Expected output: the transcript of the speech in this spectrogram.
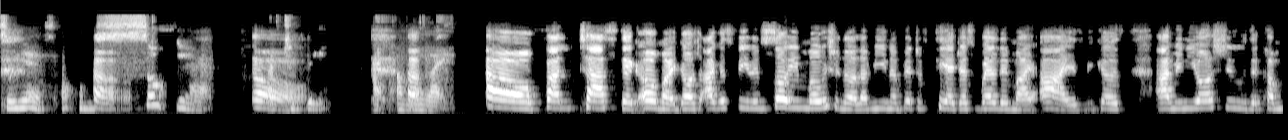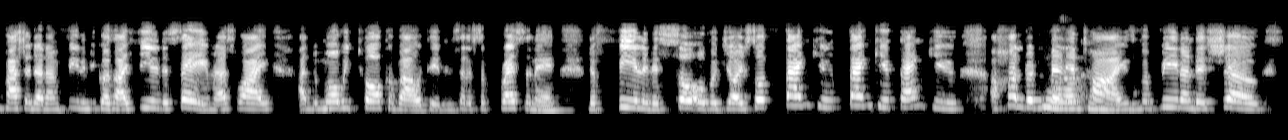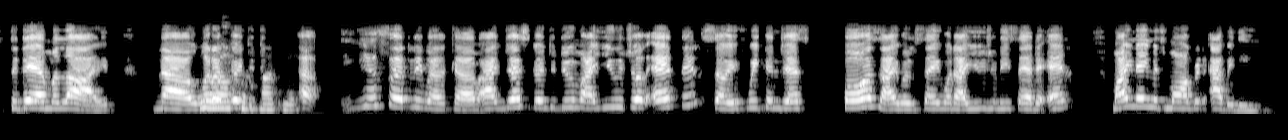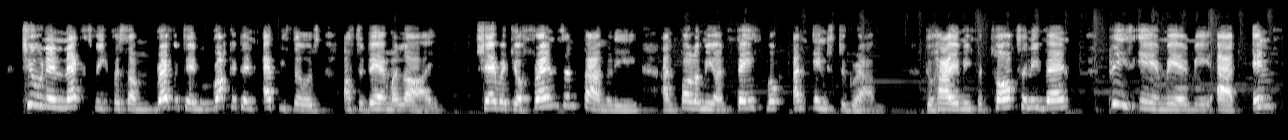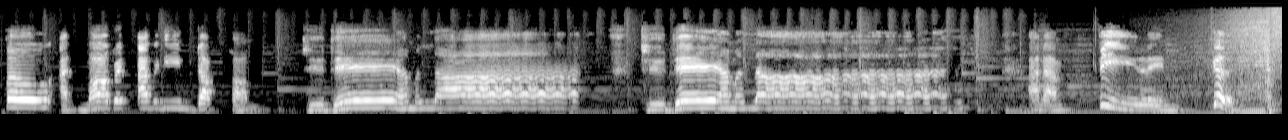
So, yes, I am oh. so glad oh. that today I am oh. alive. Oh, fantastic. Oh my gosh. I was feeling so emotional. I mean, a bit of tear just welled in my eyes because I'm in your shoes, the compassion that I'm feeling because I feel the same. That's why, and the more we talk about it instead of suppressing it, the feeling is so overjoyed. So thank you, thank you, thank you a hundred million times for being on this show. Today I'm alive. Now, what You're I'm going to do. Uh, you're certainly welcome. I'm just going to do my usual ending. So if we can just pause, I will say what I usually say at the end. My name is Margaret Aberdeen. Tune in next week for some riveting, rocketing episodes of Today I'm Alive. Share with your friends and family and follow me on Facebook and Instagram. To hire me for talks and events, please email me at info at margaretaberdeen.com. Today I'm alive. Today I'm alive. And I'm feeling good.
